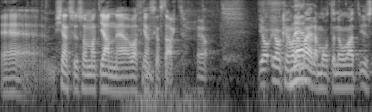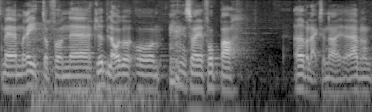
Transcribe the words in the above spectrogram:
eh, känns ju som att Janne har varit ganska starkt. Ja. Jag, jag kan hålla Men- med dig Mårten om att just med meriter från eh, klubblag och, och så är Foppa överlägsen där. Även om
